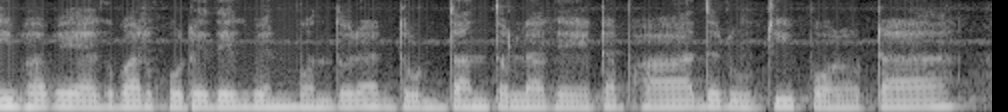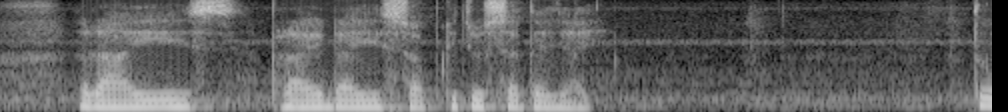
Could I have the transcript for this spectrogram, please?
এইভাবে একবার করে দেখবেন বন্ধুরা, দুর্দান্ত লাগে। এটা ভাত, রুটি, পরোটা, রাইস ফ্রায়েড রাইস সব কিছুর সাথে যায়। তো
